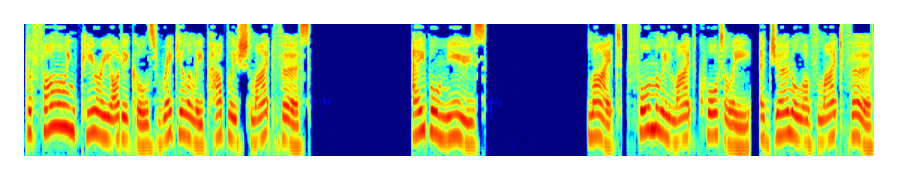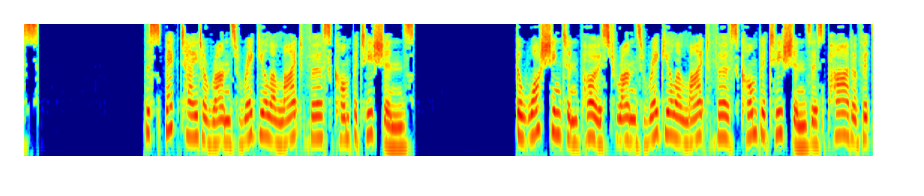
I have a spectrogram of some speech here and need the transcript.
The following periodicals regularly publish light verse. Able Muse Light formerly Light Quarterly, a journal of light verse The Spectator runs regular light verse competitions The Washington Post runs regular light verse competitions as part of its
